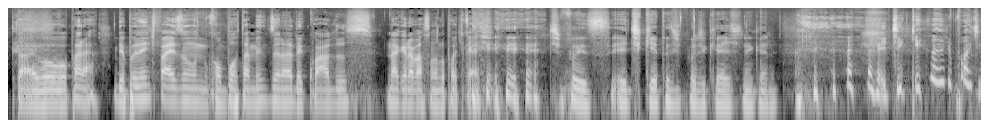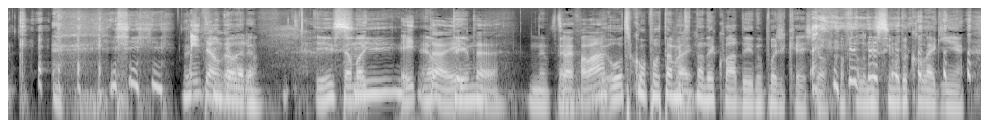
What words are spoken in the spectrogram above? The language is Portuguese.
Tá, eu vou, vou parar. Depois a gente faz um comportamentos inadequados na gravação do podcast. tipo isso, etiqueta de podcast, né, cara? Etiqueta de podcast. então, galera. Esse Tamo... é Eita, o tema. Né, Você vai falar? Outro comportamento Vai. inadequado aí no podcast, ó. Fica falando em cima do coleguinha.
